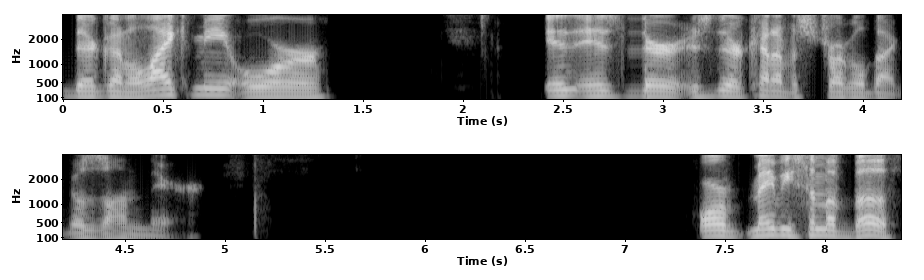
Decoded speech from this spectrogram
They're going to like me, or is, is there is there kind of a struggle that goes on there? or maybe some of both.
